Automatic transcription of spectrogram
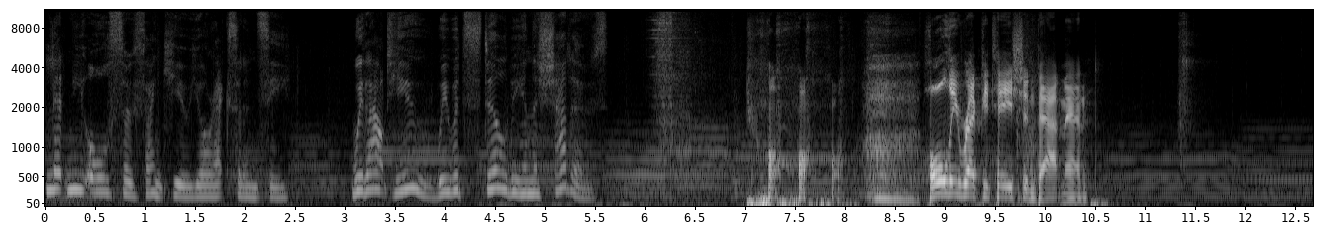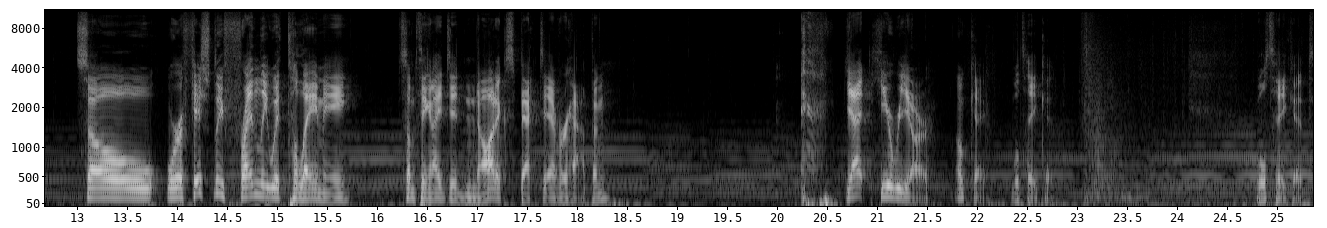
Let me also thank you, Your Excellency. Without you, we would still be in the shadows. holy reputation, Batman. So we're officially friendly with Thélème, something I did not expect to ever happen. Yet here we are. Okay, we'll take it. We'll take it.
